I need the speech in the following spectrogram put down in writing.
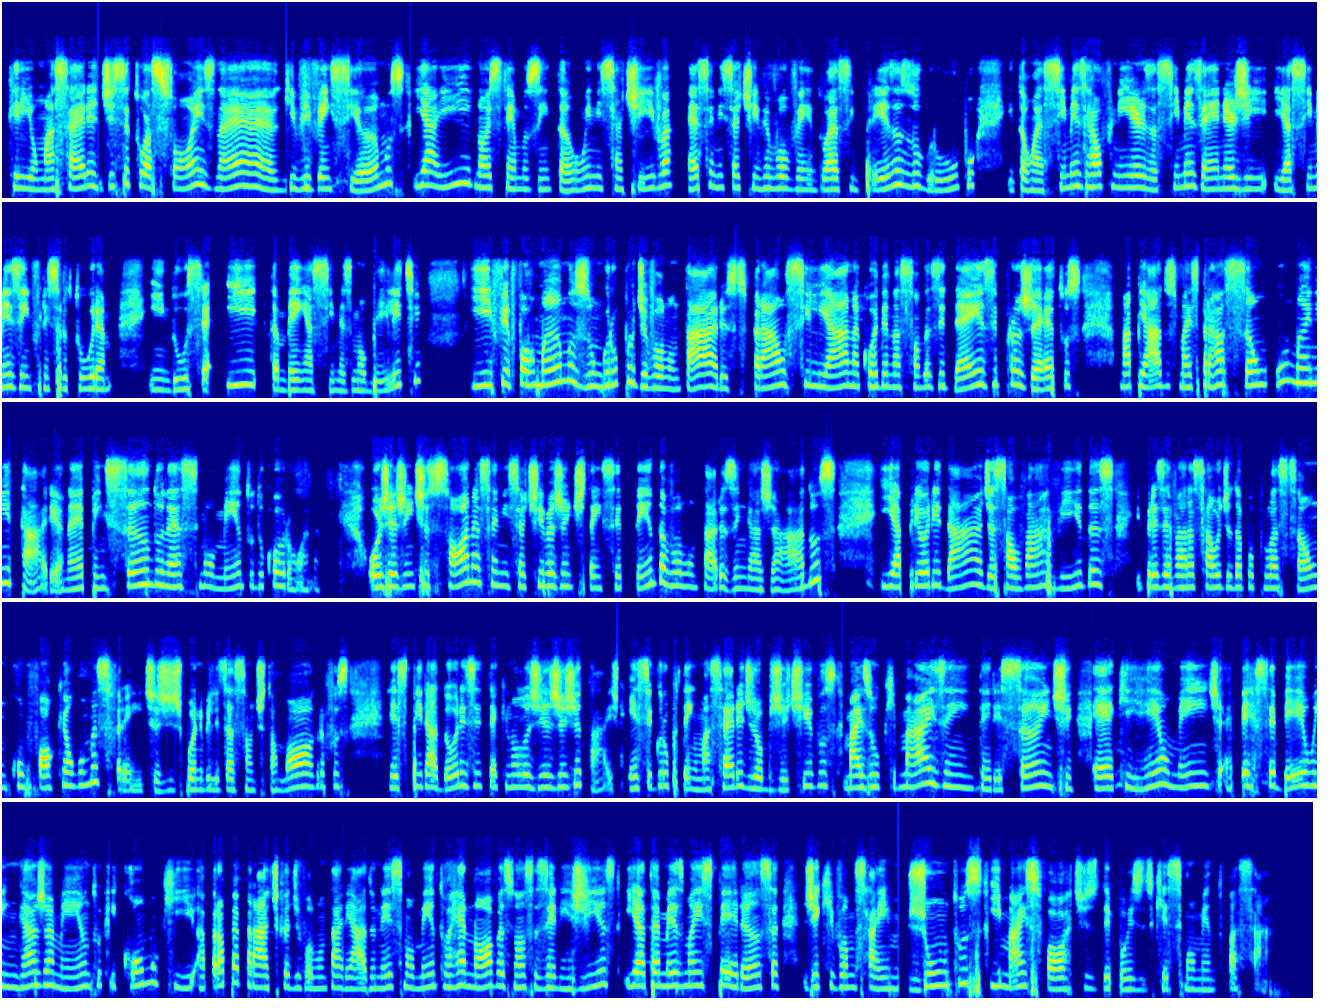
cria uma série de situações, né, que vivenciamos, e aí aí nós temos então iniciativa, essa iniciativa envolvendo as empresas do grupo, então a Siemens Healthineers, a Siemens Energy e a Siemens Infraestrutura e Indústria e também a Siemens Mobility, e formamos um grupo de voluntários para auxiliar na coordenação das ideias e projetos mapeados mais para ação humanitária, né, pensando nesse momento do corona. Hoje a gente só nessa iniciativa a gente tem 70 voluntários engajados e a prioridade é salvar vidas e preservar a saúde da população com foco em algumas frentes, disponibilização de tomógrafos, respiradores e tecnologias digitais. Esse grupo tem uma série de objetivos, mas o que mais é interessante é que realmente é perceber o engajamento e como que a própria prática de voluntariado nesse momento renova as nossas energias e até mesmo a esperança de que vamos sair juntos e mais fortes depois de que esse momento passar.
